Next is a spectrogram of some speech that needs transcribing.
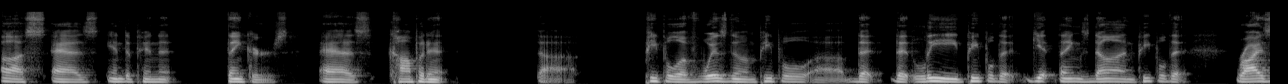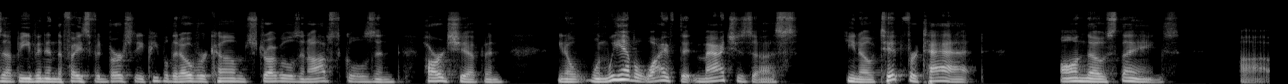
us as independent thinkers, as competent uh, people of wisdom, people uh, that that lead, people that get things done, people that rise up even in the face of adversity, people that overcome struggles and obstacles and hardship. And you know, when we have a wife that matches us, you know, tit for tat on those things, uh,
